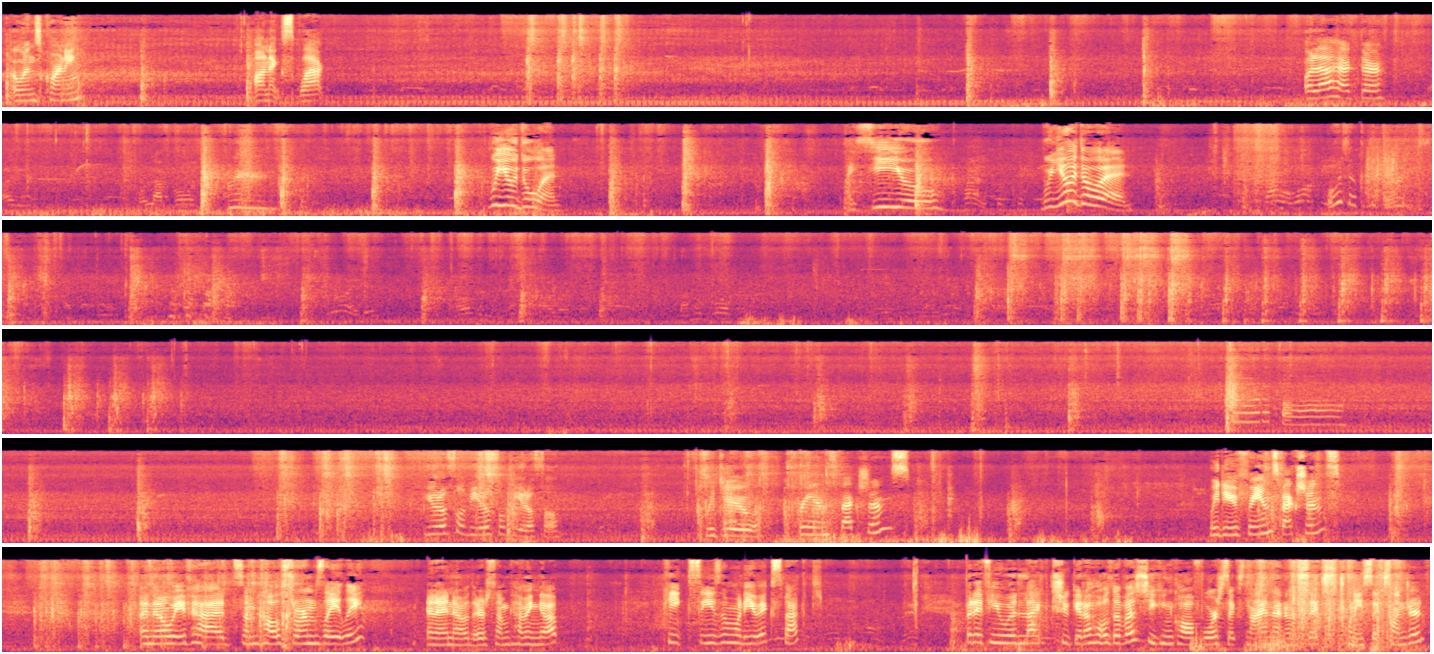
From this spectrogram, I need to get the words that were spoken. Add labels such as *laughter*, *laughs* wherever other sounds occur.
Owens Corning, Onyx Black. Hola Hector. Hola, *laughs* What are you doing? I see you. What are you doing? Oh, look at the birds. Beautiful. Beautiful, beautiful, beautiful. We do free inspections. We do free inspections. I know we've had some hailstorms lately, and I know there's some coming up. Peak season, what do you expect? But if you would like to get a hold of us, you can call 469 906 2600.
